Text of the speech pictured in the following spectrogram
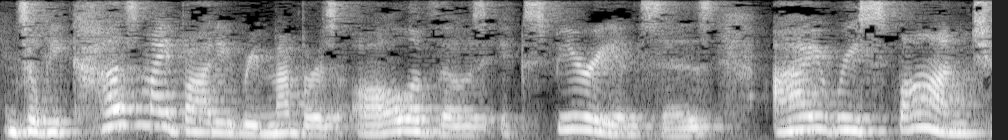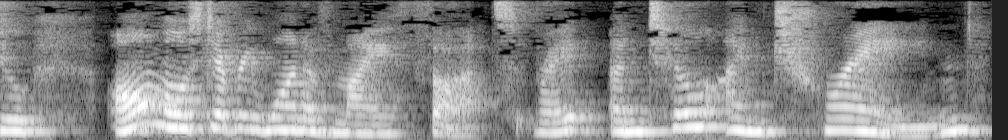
And so because my body remembers all of those experiences, I respond to almost every one of my thoughts, right? Until I'm trained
